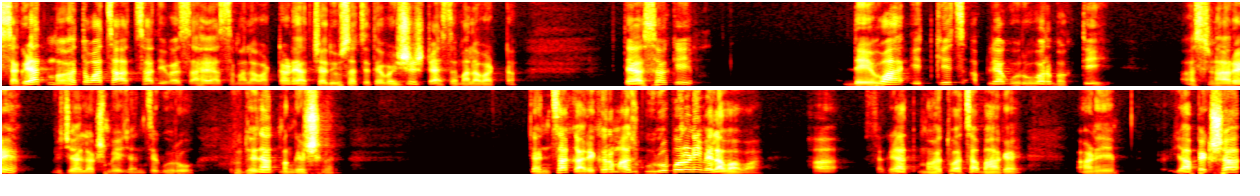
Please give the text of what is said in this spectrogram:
सगळ्यात महत्त्वाचा आजचा दिवस आहे असं मला वाटतं आणि आजच्या दिवसाचे ते वैशिष्ट्य आहे असं मला वाटतं. ते असं की देवा इतकीच आपल्या गुरुवर भक्ती असणारे विजयलक्ष्मी ज्यांचे गुरु हृदयनाथ मंगेशकर त्यांचा कार्यक्रम आज गुरुपौर्णिमेला व्हावा. हा सगळ्यात महत्त्वाचा भाग आहे. आणि यापेक्षा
